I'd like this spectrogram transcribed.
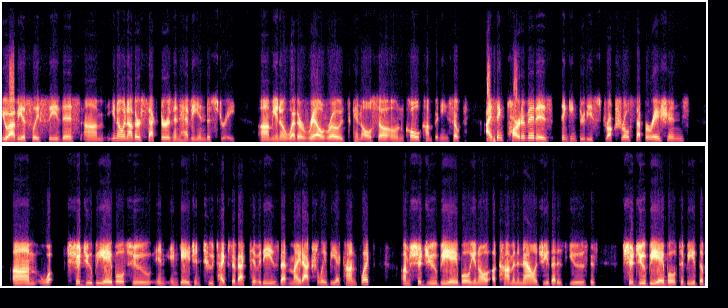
You obviously see this, um, you know, in other sectors in heavy industry, um, you know, whether railroads can also own coal companies. So I think part of it is thinking through these structural separations. Um, what should you be able to in, engage in two types of activities that might actually be a conflict? Um, should you be able, you know, a common analogy that is used is should you be able to be the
